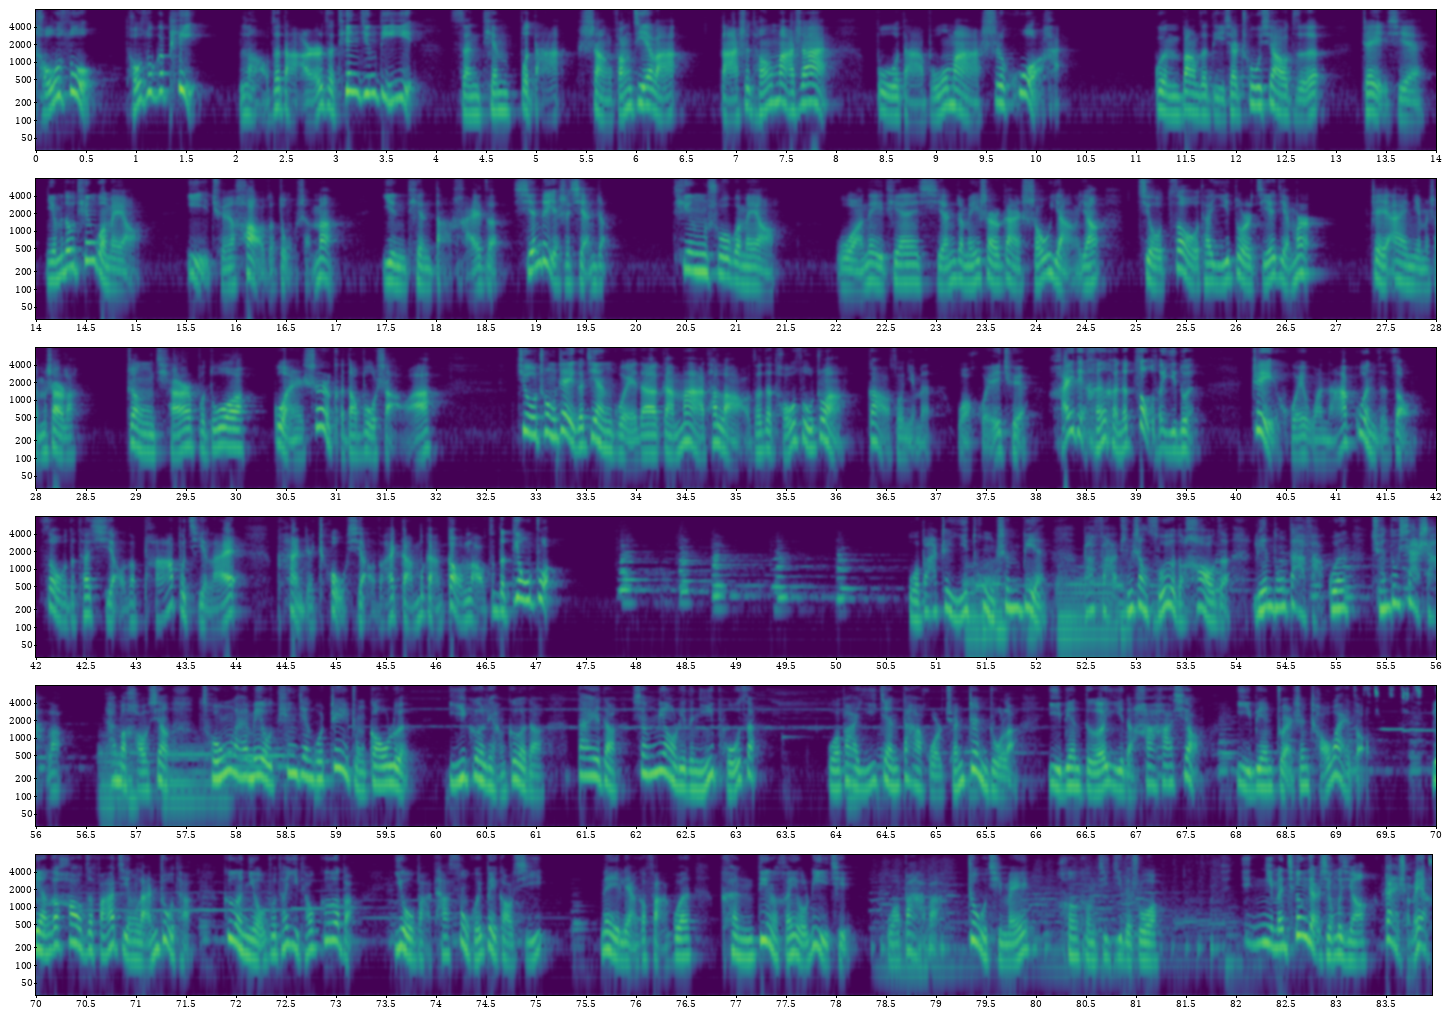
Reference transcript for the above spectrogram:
投诉！投诉个屁！老子打儿子天经地义，三天不打上房揭瓦，打是疼，骂是爱，不打不骂是祸害。棍棒子底下出孝子，这些你们都听过没有？一群耗子懂什么？阴天打孩子，闲着也是闲着。听说过没有？我那天闲着没事干，手痒痒。”就揍他一对解解闷儿，这碍你们什么事儿了？挣钱儿不多，管事儿可倒不少啊！就冲这个见鬼的敢骂他老子的投诉状，告诉你们，我回去还得狠狠地揍他一顿。这回我拿棍子揍，揍得他小子爬不起来，看这臭小子还敢不敢告老子的刁状！我爸这一通申辩，把法庭上所有的耗子，连同大法官，全都吓傻了。他们好像从来没有听见过这种高论，一个两个的呆得像庙里的泥菩萨。我爸一见大伙全镇住了，一边得意的哈哈笑，一边转身朝外走。两个耗子法警拦住他，各扭住他一条胳膊，又把他送回被告席。那两个法官肯定很有力气。我爸爸皱起眉，哼哼唧唧地说：“你们轻点行不行？干什么呀？”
